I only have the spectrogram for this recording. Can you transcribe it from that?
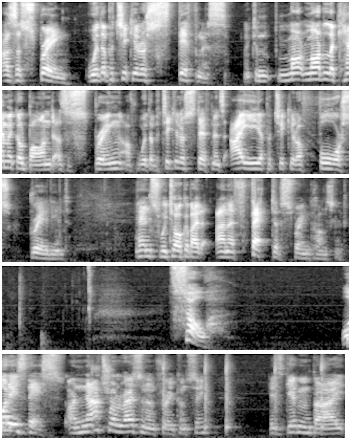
as a spring with a particular stiffness. We can model a chemical bond as a spring of, with a particular stiffness, i.e. a particular force gradient. Hence, we talk about an effective spring constant. So, what is this? Our natural resonant frequency is given by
